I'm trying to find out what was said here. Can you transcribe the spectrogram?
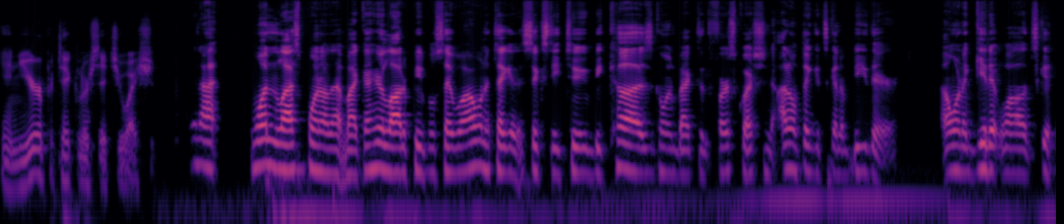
in your particular situation. And I one last point on that, Mike. I hear a lot of people say, "Well, I want to take it at 62 because going back to the first question, I don't think it's going to be there. I want to get it while it's good."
